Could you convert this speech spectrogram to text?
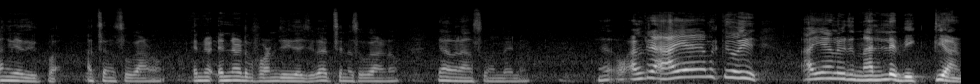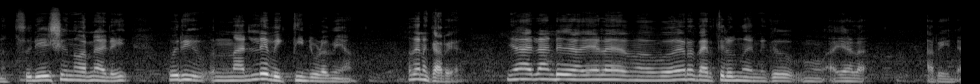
അങ്ങനെ ചോദിക്കുക അച്ഛന് സുഖമാണോ? എന്നോ എന്നോട് ഫോൺ ചെയ്ത് വെച്ചത് അച്ഛന് സുഖമാണോ? ഞാൻ അസുഖം തന്നെ. വളരെ അയാൾക്ക് ഒരു അയാളൊരു നല്ല വ്യക്തിയാണ്. സുരേഷ് എന്ന് പറഞ്ഞാൽ ഒരു നല്ല വ്യക്തിന്റെ ഉടമയാണ്. അതെനിക്കറിയാം. ഞാൻ അല്ലാണ്ട് അയാളെ വേറെ തരത്തിലൊന്നും എനിക്ക് അയാളെ അറിയില്ല.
